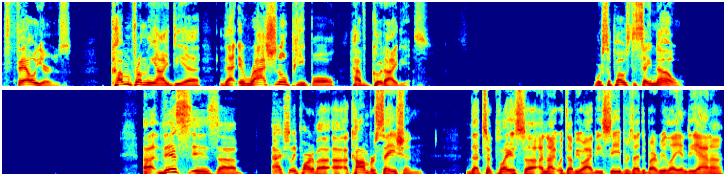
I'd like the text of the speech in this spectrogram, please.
failures come from the idea that irrational people have good ideas. We're supposed to say no. Uh, this is uh, actually part of a, a, conversation that took place uh, a night with WIBC, presented by Relay Indiana.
